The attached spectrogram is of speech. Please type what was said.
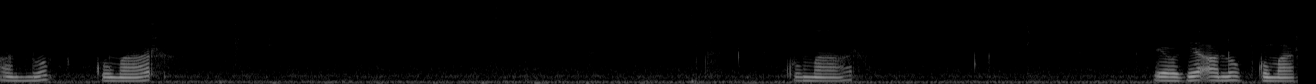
अनूप कुमार कुमार। ये हो गया अनूप कुमार।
